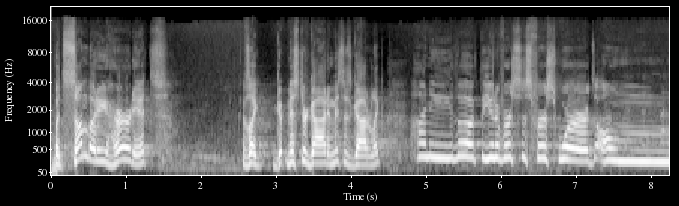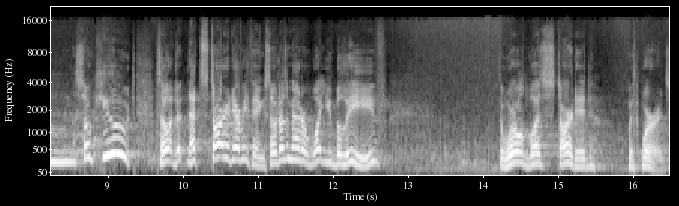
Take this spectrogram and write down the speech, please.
but somebody heard it. It was like Mr. God and Mrs. God were like, honey, look, the universe's first words, om, so cute. So th- that started everything. So it doesn't matter what you believe, the world was started with words,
